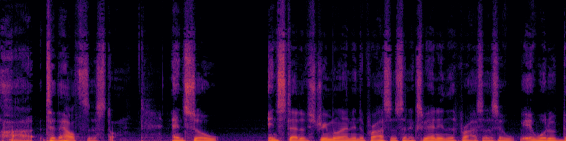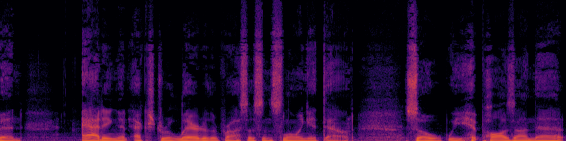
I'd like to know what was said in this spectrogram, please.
uh, to the health system. And so instead of streamlining the process and expanding the process, it, it would have been adding an extra layer to the process and slowing it down. So we hit pause on that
